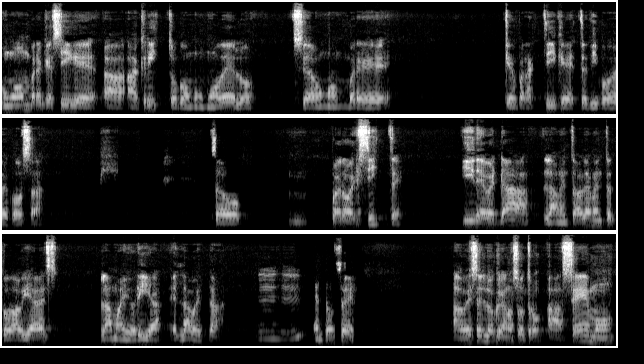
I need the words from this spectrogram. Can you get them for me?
un hombre que sigue a, Cristo como modelo sea un hombre que practique este tipo de cosas. pero existe. Y de verdad, lamentablemente todavía es la mayoría, es la verdad. Entonces, a veces lo que nosotros hacemos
